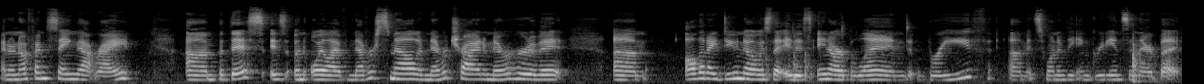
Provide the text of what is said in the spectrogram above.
I don't know if I'm saying that right. Um, but this is an oil I've never smelled, I've never tried, I've never heard of it. Um, all that I do know is that it is in our blend Breathe. Um, it's one of the ingredients in there, but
